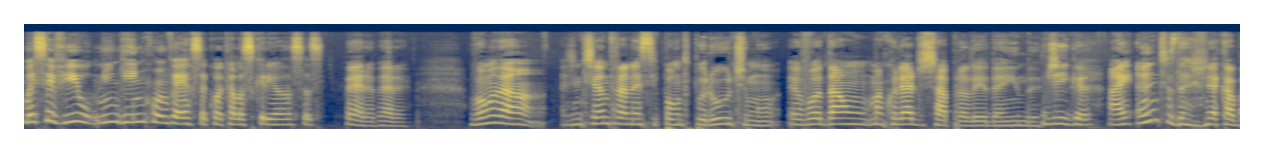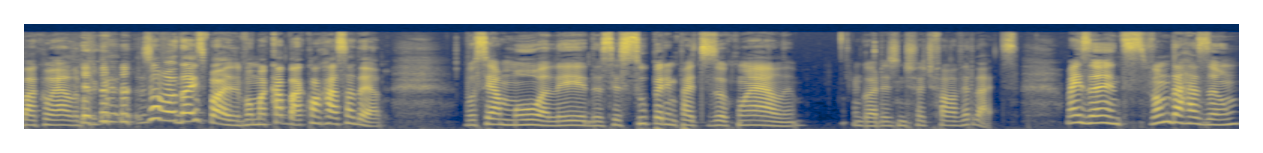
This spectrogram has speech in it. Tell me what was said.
Mas você viu, ninguém conversa com aquelas crianças. Pera, pera. Vamos dar. A gente entra nesse ponto por último. Eu vou dar um- uma colher de chá pra Leda ainda. Diga. Aí, antes da gente acabar com ela, porque só vou dar spoiler, vamos acabar com a raça dela. Você amou a Leda, você super empatizou com ela. Agora a gente vai te falar verdades. Mas antes, vamos dar razão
